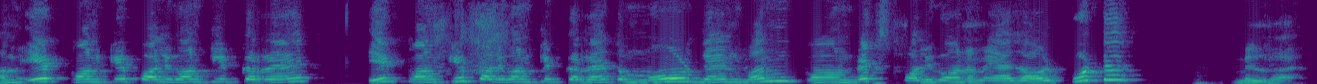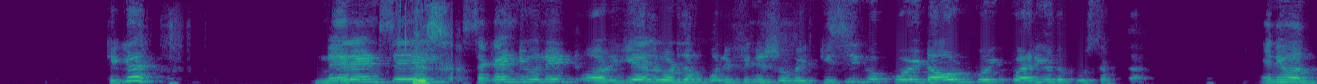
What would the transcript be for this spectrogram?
हम एक कॉनकेव पॉलीगॉन क्लिप कर रहे हैं, एक कॉनकेव पॉलीगॉन क्लिप कर रहे हैं तो more than one convex polygon हमें एज आउटपुट मिल रहा है। ठीक है? मेरे एंड से Yes. सेकंड यूनिट और ये एल्गोरिदम पूरी फिनिश हो गई। किसी को कोई डाउट कोई क्वेरी हो तो पूछ सकता है। एनीवन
